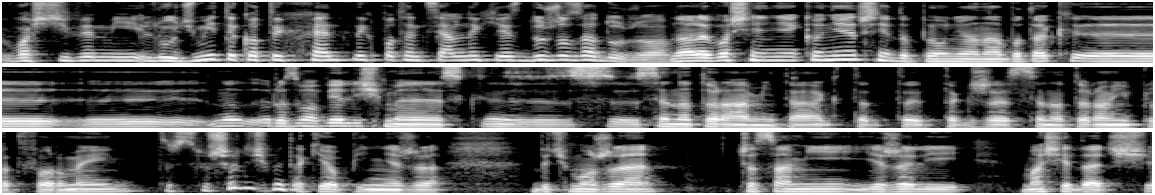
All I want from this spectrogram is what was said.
właściwymi ludźmi, tylko tych chętnych potencjalnych jest dużo za dużo. No ale właśnie niekoniecznie dopełniona, bo tak yy, yy, no, rozmawialiśmy z, z, senatorami, tak, także z senatorami Platformy i też słyszeliśmy takie opinie, że być może czasami, jeżeli ma się dać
